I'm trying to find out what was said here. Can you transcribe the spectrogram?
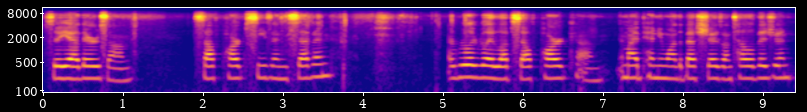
So yeah, there's um, South Park Season 7. I really, really love South Park. Um, in my opinion, one of the best shows on television.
